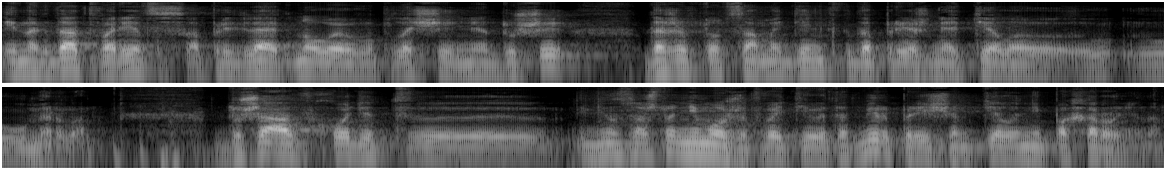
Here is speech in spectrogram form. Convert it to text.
иногда Творец определяет новое воплощение души, даже в тот самый день, когда прежнее тело умерло. Душа входит, э, единственное, что не может войти в этот мир, прежде чем тело не похоронено.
